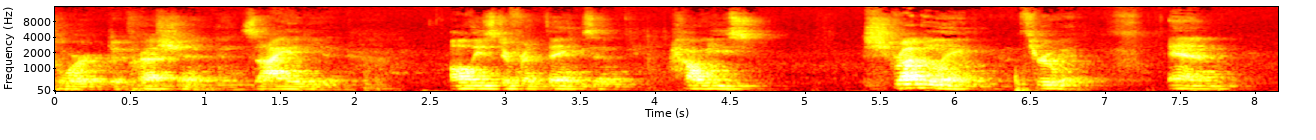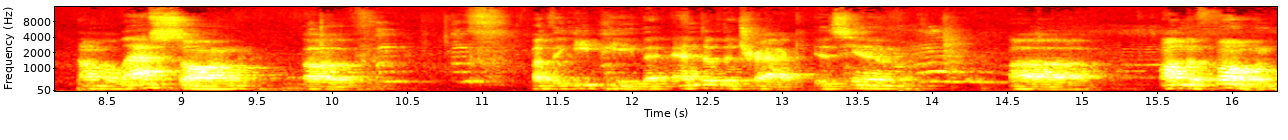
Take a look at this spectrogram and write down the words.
toward depression, and anxiety, and all these different things, and how he's struggling through it. And on the last song of of the EP, the end of the track is him uh, on the phone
